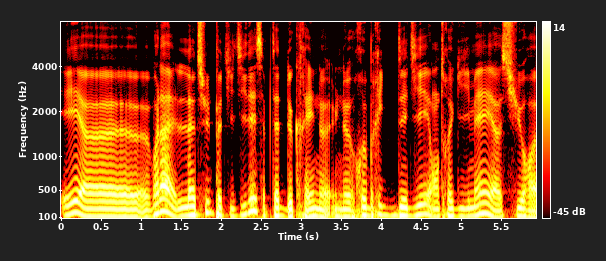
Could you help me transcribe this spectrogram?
Et euh, voilà, là-dessus, une petite idée, c'est peut-être de créer une, une, rubrique dédiée, entre guillemets, sur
